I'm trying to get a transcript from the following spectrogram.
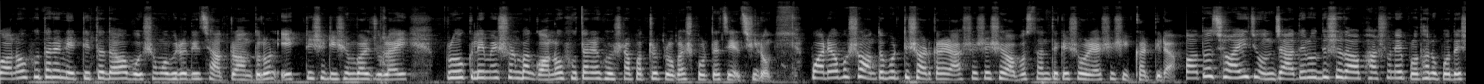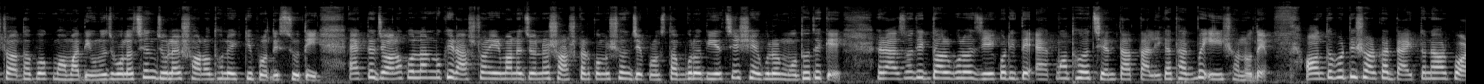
গণঅভ্যুত্থানের নেতৃত্ব দেওয়া বৈষম্য বিরোধী ছাত্র আন্দোলন একত্রিশে ডিসেম্বর জুলাই প্রোক্লেমেশন বা গণঅভ্যুত্থানের ঘোষণাপত্র প্রকাশ করতে চেয়েছিল। পরে অবশ্য অন্তর্বর্তী সরকারের আশ্বাসে সে অবস্থান থেকে সরে আসে শিক্ষার্থীরা। গত ছয়ই জুন জাতির উদ্দেশ্যে দেওয়া ভাষণে প্রধান উপদেষ্টা অধ্যাপক মোহাম্মদ ইউনুস বলেছেন, জুলাই সনদ হলো একটি প্রতিশ্রুতি। একটা জনকল্যাণমুখী রাষ্ট্র নির্মাণের জন্য সংস্কার কমিশন যে প্রস্তাবগুলো দিয়েছে, সেগুলোর মধ্য থেকে রাজনৈতিক দলগুলো যে কটিতে একমত হয়েছেন, তার তালিকা থাকবে এই সনদে। অন্তর্বর্তী সরকার দায়িত্ব নেওয়ার পর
